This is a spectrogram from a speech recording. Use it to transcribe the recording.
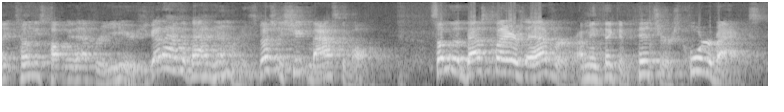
I think Tony's taught me that for years. You got to have a bad memory, especially shooting basketball. Some of the best players ever, I mean, thinking pitchers, quarterbacks,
